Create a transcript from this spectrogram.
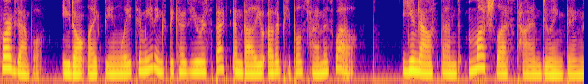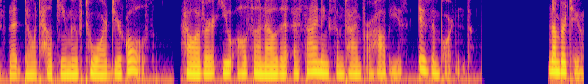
For example, you don't like being late to meetings because you respect and value other people's time as well. You now spend much less time doing things that don't help you move toward your goals. However, you also know that assigning some time for hobbies is important. Number two,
